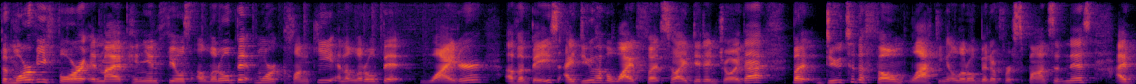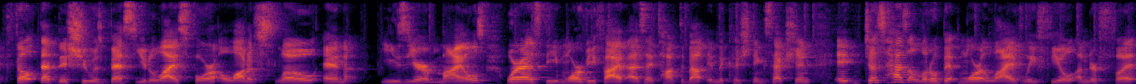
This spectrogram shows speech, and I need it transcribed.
The More V4, in my opinion, feels a little bit more clunky and a little bit wider of a base. I do have a wide foot, so I did enjoy that. But due to the foam lacking a little bit of responsiveness, I felt that this shoe was best utilized for a lot of slow and easier miles. Whereas the More V5, as I talked about in the cushioning section, it just has a little bit more lively feel underfoot.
